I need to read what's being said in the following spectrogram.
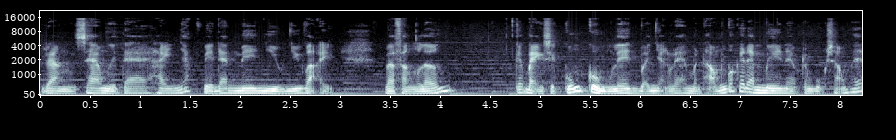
rằng sao người ta hay nhắc về đam mê nhiều như vậy. Và phần lớn các bạn sẽ cuốn cùng lên bởi nhận ra mình không có cái đam mê nào trong cuộc sống hết.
